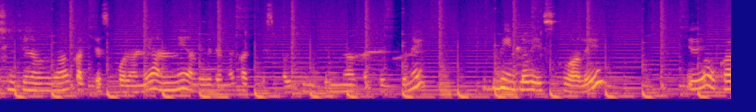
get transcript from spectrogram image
చిన్న చిన్నగా కట్ చేసుకోవాలండి. అన్నీ అదే విధంగా కట్ చేసుకోవాలి. చిన్న చిన్నగా కట్ చేసుకొని దీంట్లో వేసుకోవాలి. ఇది ఒక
